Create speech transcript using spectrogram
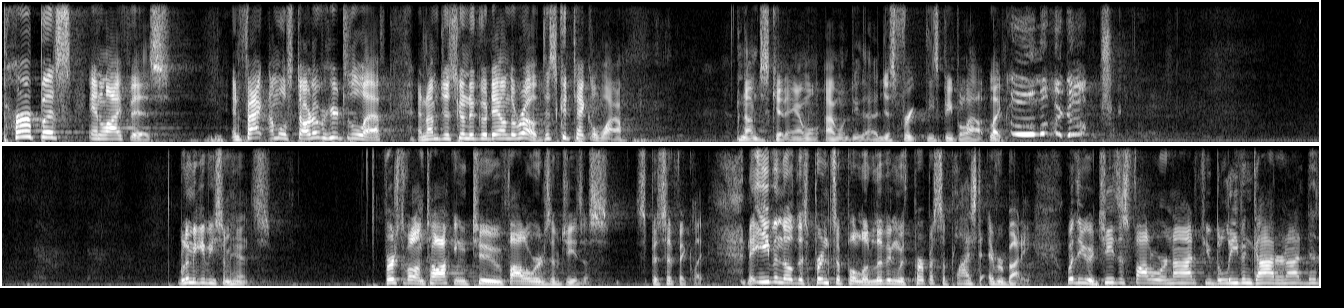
purpose in life is. In fact, I'm going to start over here to the left, and I'm just going to go down the road. This could take a while. No, I'm just kidding. I won't, I won't do that. I just freak these people out. Like, oh my gosh. But let me give you some hints. First of all, I'm talking to followers of Jesus specifically. Now, even though this principle of living with purpose applies to everybody, whether you're a Jesus follower or not, if you believe in God or not, does,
